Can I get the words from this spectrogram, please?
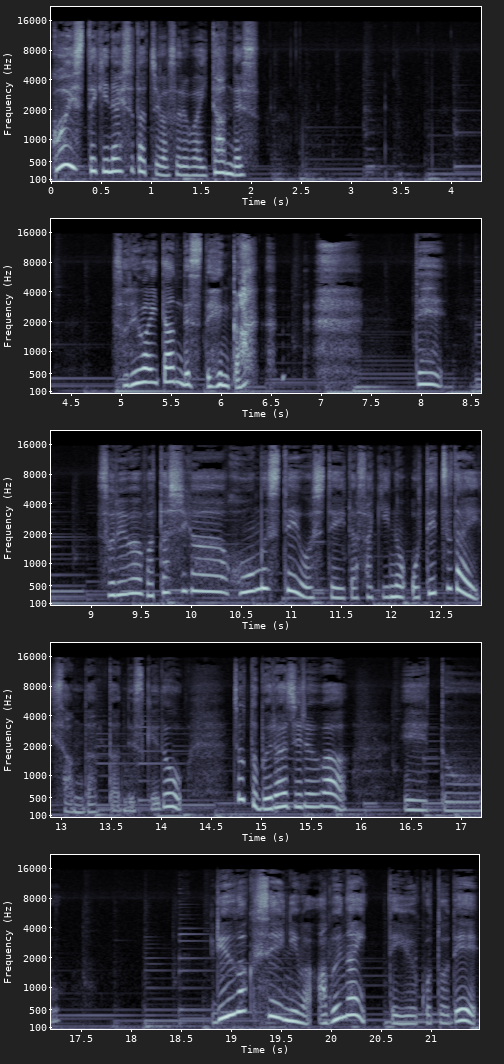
ごい素敵な人たちがそれはいたんです。それはいたんですって変か でそれは私がホームステイをしていた先のお手伝いさんだったんですけどちょっとブラジルはえっ、ー、と留学生には危ないっていうことで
